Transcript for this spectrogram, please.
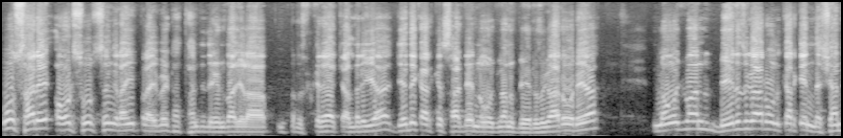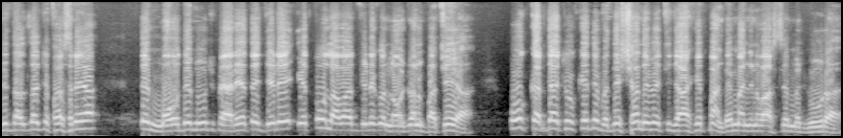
ਉਹ ਸਾਰੇ ਆਊਟਸੋਰਸਿੰਗ ਰਾਹੀਂ ਪ੍ਰਾਈਵੇਟ ਹੱਥਾਂ 'ਚ ਦੇਣ ਦਾ ਜਿਹੜਾ ਪ੍ਰਕਿਰਿਆ ਚੱਲ ਰਹੀ ਆ, ਜਿਹਦੇ ਕਰਕੇ ਸਾਡੇ ਨੌਜਵਾਨ ਬੇਰੁਜ਼ਗਾਰ ਹੋ ਰਿਹਾ ਨੌਜਵਾਨ ਬੇਰੁਜ਼ਗਾਰ ਹੋਣ ਕਰਕੇ ਨਸ਼ਿਆਂ ਦੀ ਦਲਦਲ 'ਚ ਫਸ ਰਿਹਾ ਤੇ ਮੌਤ ਦੇ ਮੂੰਹ 'ਚ ਪੈ ਰਿਹਾ ਤੇ ਜਿਹੜੇ ਇਹ ਤੋਂ ਇਲਾਵਾ ਜਿਹੜੇ ਕੋਈ ਨੌਜਵਾਨ ਬਚੇ ਆ, ਉਹ ਕਰਜ਼ਾ ਚੁੱਕ ਕੇ ਤੇ ਵਿਦੇਸ਼ਾਂ ਦੇ ਵਿੱਚ ਜਾ ਕੇ ਭਾਂਡੇ ਮਾਂਜਣ ਵਾਸਤੇ ਮਜਬੂਰ ਆ।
